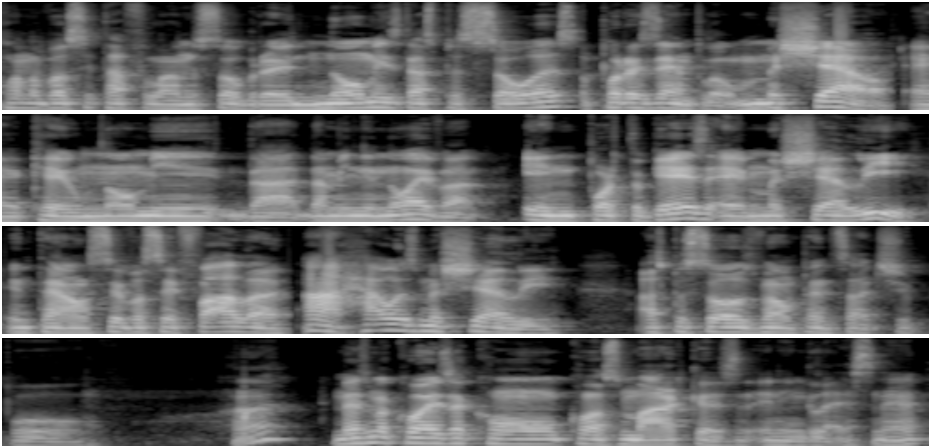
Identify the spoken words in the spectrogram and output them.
quando você está falando sobre nomes das pessoas, por exemplo, Michelle, é, que é o nome da, da minha noiva, em português é Michelle. Então, se você fala, ah, how is Michelle? As pessoas vão pensar, tipo, hã? Mesma coisa com, com as marcas em inglês, né?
